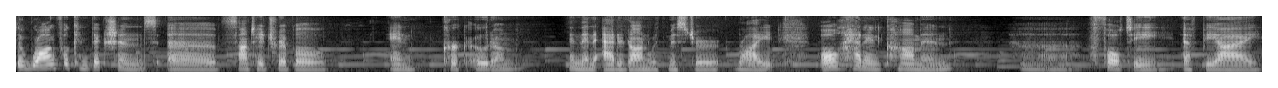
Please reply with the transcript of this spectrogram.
The wrongful convictions of Santae Tribble and Kirk Odom, and then added on with Mr. Wright, all had in common uh, faulty FBI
